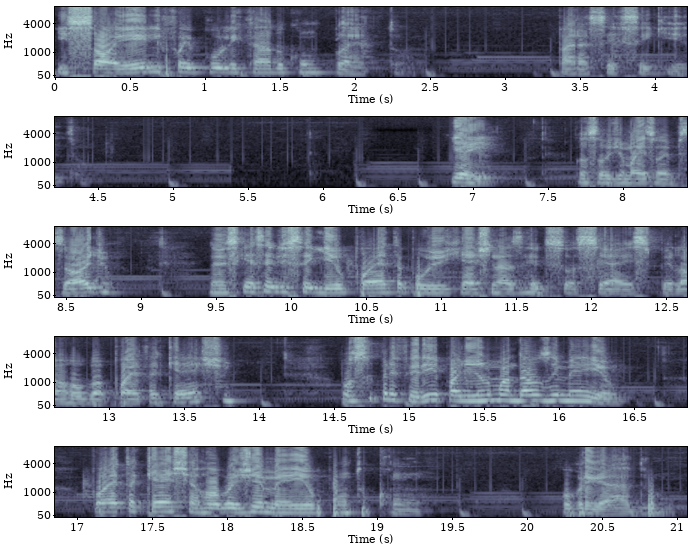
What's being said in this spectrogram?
e só ele foi publicado completo para ser seguido. E aí, gostou de mais um episódio? Não esqueça de seguir o Poeta Podcast nas redes sociais pelo arroba poetacast, ou se preferir pode mandar os e-mails poetacast.gmail.com Obrigado.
